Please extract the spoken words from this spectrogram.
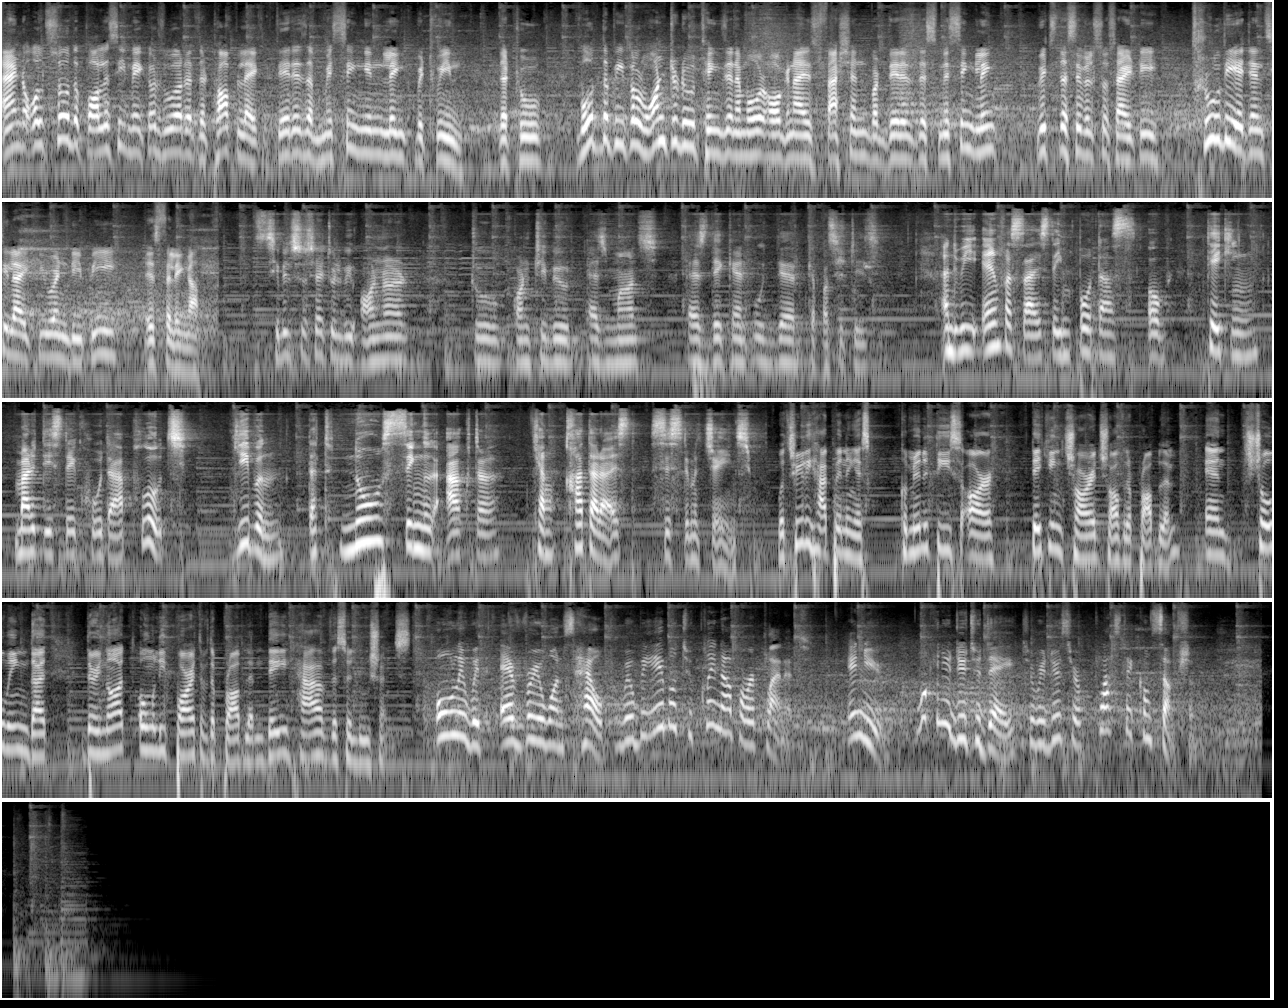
and also the policy makers who are at the top leg. There is a missing in link between the two. Both the people want to do things in a more organized fashion, but there is this missing link which the civil society through the agency like UNDP is filling up. Civil society will be honored to contribute as much as they can with their capacities. And we emphasize the importance of taking multi-stakeholder approach given that no single actor can catalyze system change. What's really happening is communities are taking charge of the problem and showing that they're not only part of the problem, they have the solutions. Only with everyone's help we'll be able to clean up our planet. And you, what can you do today to reduce your plastic consumption?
